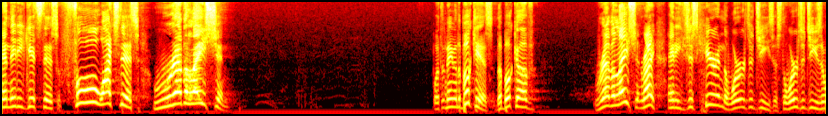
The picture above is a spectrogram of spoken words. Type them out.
And then he gets this full, watch this, revelation. What the name of the book is? The book of Revelation, right? And he's just hearing the words of Jesus. The words of Jesus.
